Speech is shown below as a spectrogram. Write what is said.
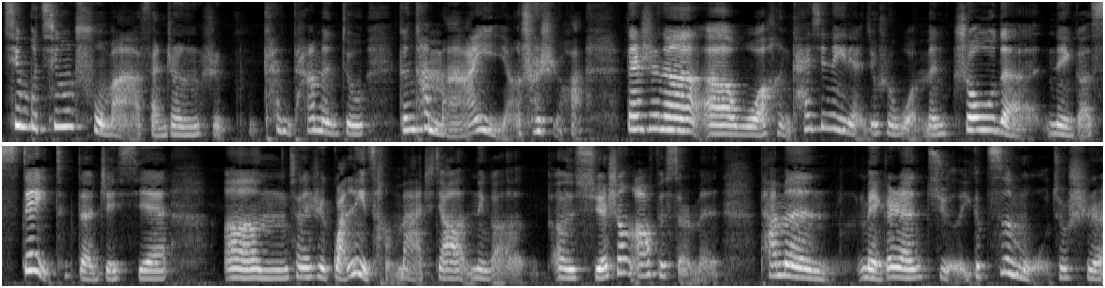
清不清楚嘛，反正是看他们就跟看蚂蚁一样，说实话。但是呢，呃，我很开心的一点就是我们州的那个 state 的这些，嗯，相当于是管理层吧，这叫那个呃学生 officer 们，他们。每个人举了一个字母，就是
